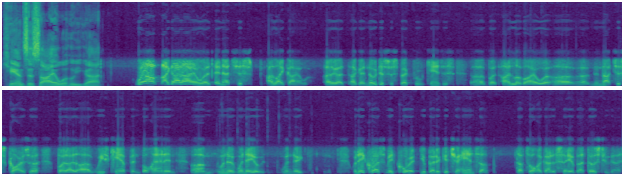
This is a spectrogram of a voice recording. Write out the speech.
Kansas, Iowa. Who you got? Well, I got Iowa, and that's just I like Iowa. I got I got no disrespect for Kansas, uh, but I love Iowa. Uh, uh, not just Garza, but I, uh, Wieskamp and Bohannon. Um, when they when they when they when they cross midcourt, you better get your hands up. That's all I got to say about those two guys.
